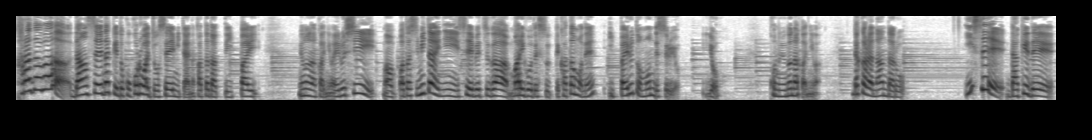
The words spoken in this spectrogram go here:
体は男性だけど心は女性みたいな方だっていっぱい世の中にはいるし、まあ私みたいに性別が迷子ですって方もね、いっぱいいると思うんですよ。よ。この世の中には。だからなんだろう。異性だけで、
